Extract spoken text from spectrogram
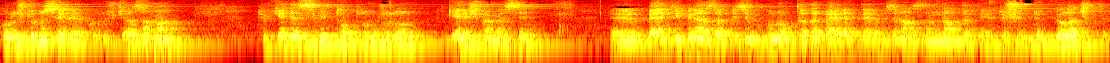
konuştuğumuz şeyleri konuşacağız ama Türkiye'de sivil toplumculuğun gelişmemesi e, belki biraz da bizim bu noktada gayretlerimizin azlığındandır diye düşündük. Yola çıktık.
